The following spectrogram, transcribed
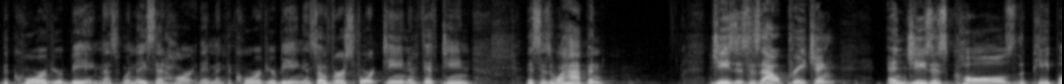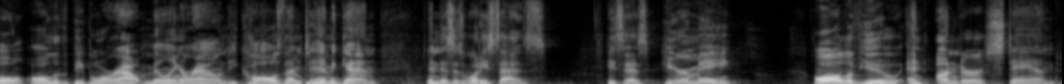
the core of your being that's when they said heart they meant the core of your being and so verse 14 and 15 this is what happened jesus is out preaching and jesus calls the people all of the people who are out milling around he calls them to him again and this is what he says he says hear me all of you and understand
